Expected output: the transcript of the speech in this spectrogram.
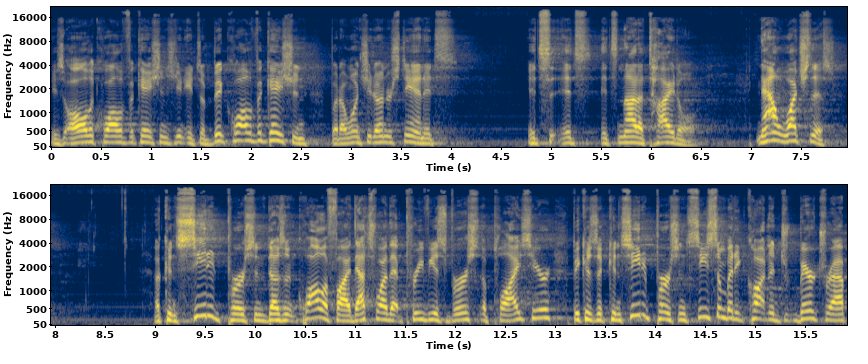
is all the qualifications you need. It's a big qualification, but I want you to understand it's, it's, it's, it's not a title. Now, watch this. A conceited person doesn't qualify. That's why that previous verse applies here, because a conceited person sees somebody caught in a bear trap.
